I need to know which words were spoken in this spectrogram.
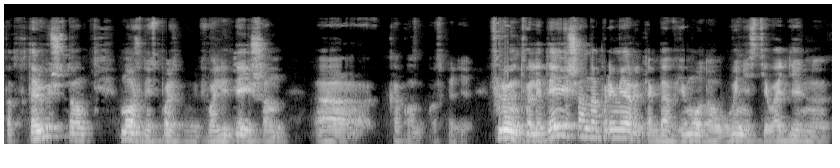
повторюсь, что можно использовать validation, э, как он, господи, fluent validation, например, и тогда в UModel вынести в отдельную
